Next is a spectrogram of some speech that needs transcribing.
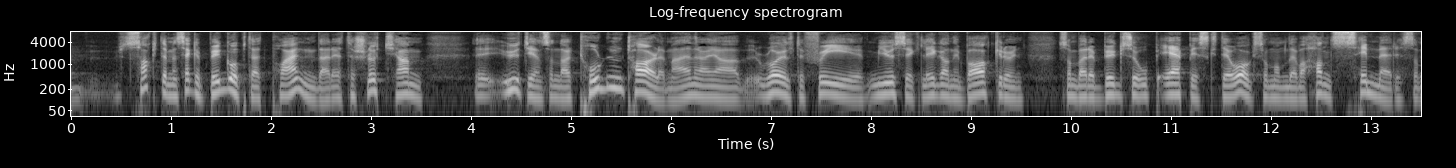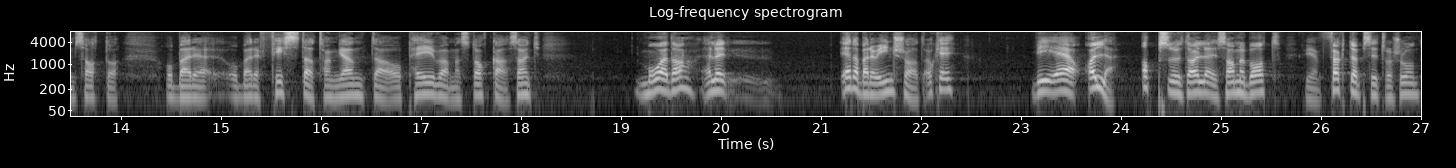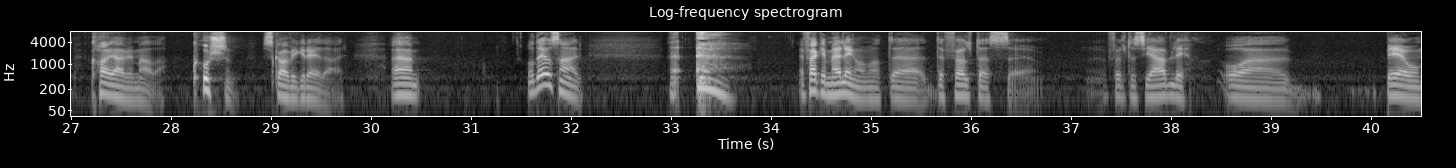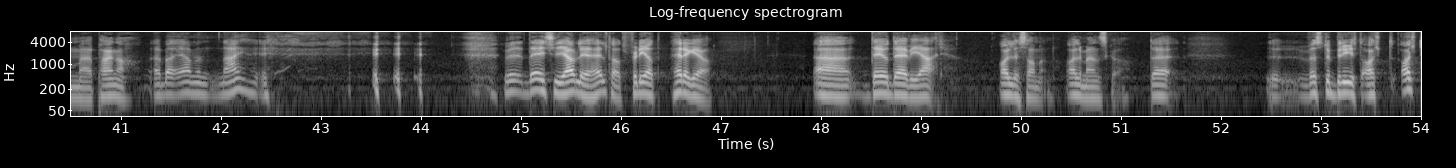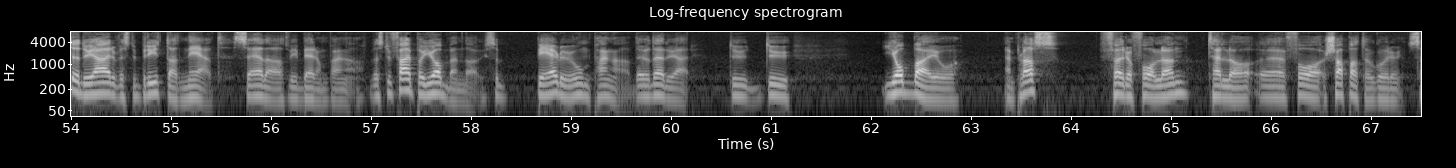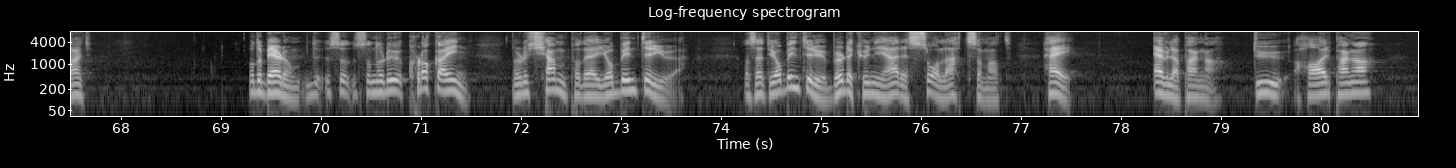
sakte, men sikkert bygger opp til et poeng der jeg til slutt kommer ut i en sånn der tordentale med en eller annen royalty free music liggende i bakgrunnen, som bare bygger seg opp episk, det òg, som om det var Hans Zimmer som satt og, og bare, og bare fista tangenter og peiva med stokker. sant? Må jeg da? Eller er det bare å innse at OK, vi er alle, absolutt alle, i samme båt. Vi er i en fucked up situasjon. Hva gjør vi med det? Hvordan skal vi greie det her? Um, og det er jo sånn her Jeg fikk en melding om at uh, det føltes, uh, føltes jævlig å uh, be om penger. Jeg bare Ja, men nei. det er ikke jævlig i det hele tatt. Fordi at Her er greia. det er jo det vi gjør. Alle sammen. Alle mennesker. Det, hvis du bryter alt, alt det du gjør, hvis du bryter det ned, så er det at vi ber om penger. Hvis du drar på jobb en dag, så ber du om penger. Det er jo det du gjør. Du, du jobber jo en plass for å få lønn til å uh, få sjappa til å gå rundt, sant? Og da ber du om så, så, når du klokker inn, når du kommer på det jobbintervjuet Altså, et jobbintervju burde kunne gjøres så lett som at Hei, jeg vil ha penger. Du har penger,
